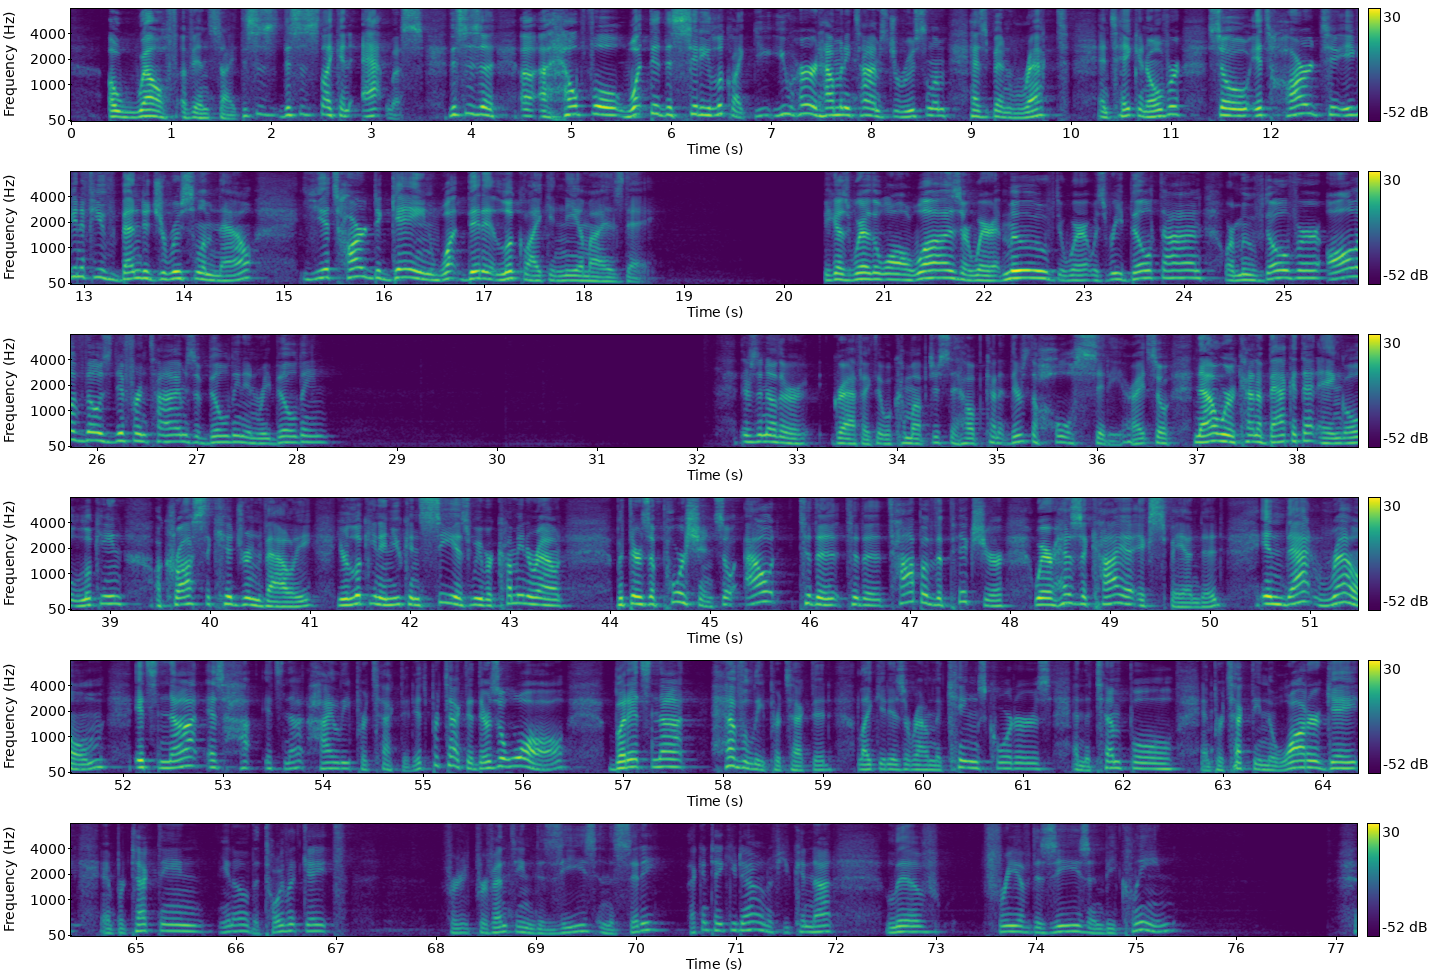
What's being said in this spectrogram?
a wealth of insight. This is, this is like an atlas. This is a, a, a, helpful, what did the city look like? You, you heard how many times Jerusalem has been wrecked and taken over. So it's hard to, even if you've been to Jerusalem now, it's hard to gain what did it look like in Nehemiah's day. Because where the wall was, or where it moved, or where it was rebuilt on, or moved over, all of those different times of building and rebuilding, There's another graphic that will come up just to help kind of there's the whole city all right? So now we're kind of back at that angle looking across the kidron valley. You're looking and you can see as we were coming around but there's a portion. So out to the to the top of the picture where hezekiah expanded in that realm it's not as it's not highly protected. It's protected. There's a wall but it's not heavily protected, like it is around the king's quarters and the temple, and protecting the water gate, and protecting, you know, the toilet gate, for preventing disease in the city. That can take you down if you cannot live free of disease and be clean.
